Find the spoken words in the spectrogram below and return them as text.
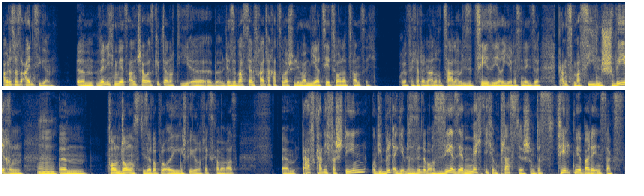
Aber das ist das Einzige. Ähm, wenn ich mir jetzt anschaue, es gibt ja noch die, äh, der Sebastian Freitag hat zum Beispiel die Mamiya C220. Oder vielleicht hat er eine andere Zahl, aber diese C-Serie, das sind ja diese ganz massiven, schweren ähm, Pendants dieser doppeläugigen Spiegelreflexkameras. Ähm, das kann ich verstehen und die Bildergebnisse sind aber auch sehr, sehr mächtig und plastisch und das fehlt mir bei der Instax.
